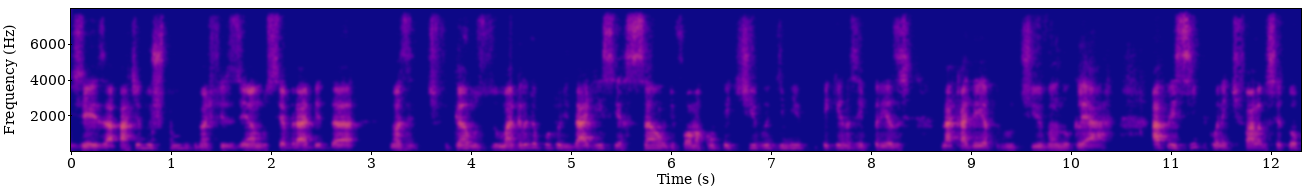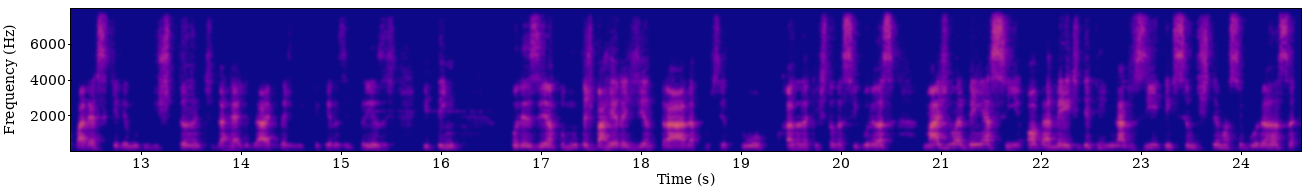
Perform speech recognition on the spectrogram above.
Geisa. A partir do estudo que nós fizemos, o Sebrae Bidan nós identificamos uma grande oportunidade de inserção de forma competitiva de micro e pequenas empresas na cadeia produtiva nuclear. A princípio, quando a gente fala do setor, parece que ele é muito distante da realidade das micro e pequenas empresas, que tem, por exemplo, muitas barreiras de entrada para o setor por causa da questão da segurança, mas não é bem assim. Obviamente, determinados itens são de extrema segurança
